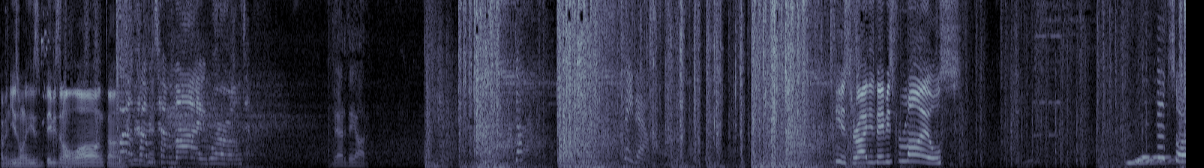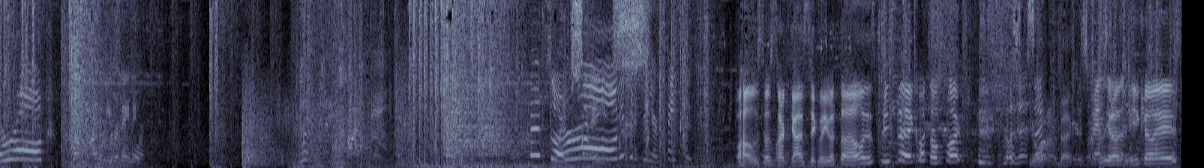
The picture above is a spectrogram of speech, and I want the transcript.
haven't used one of these babies in a long time. Welcome to my world. There they are. Duck. Stay down. He used to ride these babies for miles. It's a rock. One enemy remaining. Four. Wow, so sarcastically. What the hell? This is pretty sick. What the fuck? Was it You sick? want it back? It's fancier You know, than it's anything eco ace.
